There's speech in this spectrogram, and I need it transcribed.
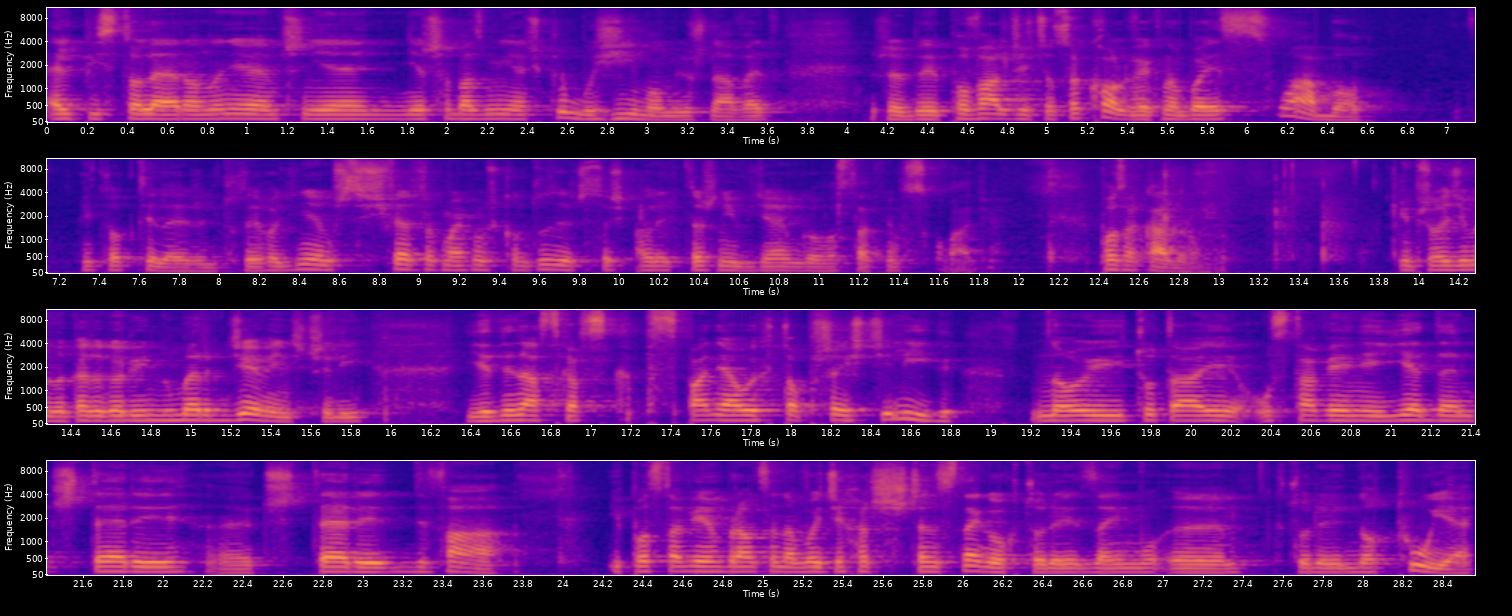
El Pistolero. No nie wiem, czy nie, nie trzeba zmieniać klubu zimą już nawet, żeby powalczyć o cokolwiek, no bo jest słabo. I to tyle, jeżeli tutaj chodzi. Nie wiem, czy Światłok ma jakąś kontuzję czy coś, ale też nie widziałem go ostatnio w składzie. Poza kadrą. I przechodzimy do kategorii numer 9, czyli jedenastka ws- wspaniałych top 6 lig. No i tutaj ustawienie 1, 4, e, 4, 2. I postawiłem w bramce na Wojciecha Szczęsnego, który, zajmu, e, który notuje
